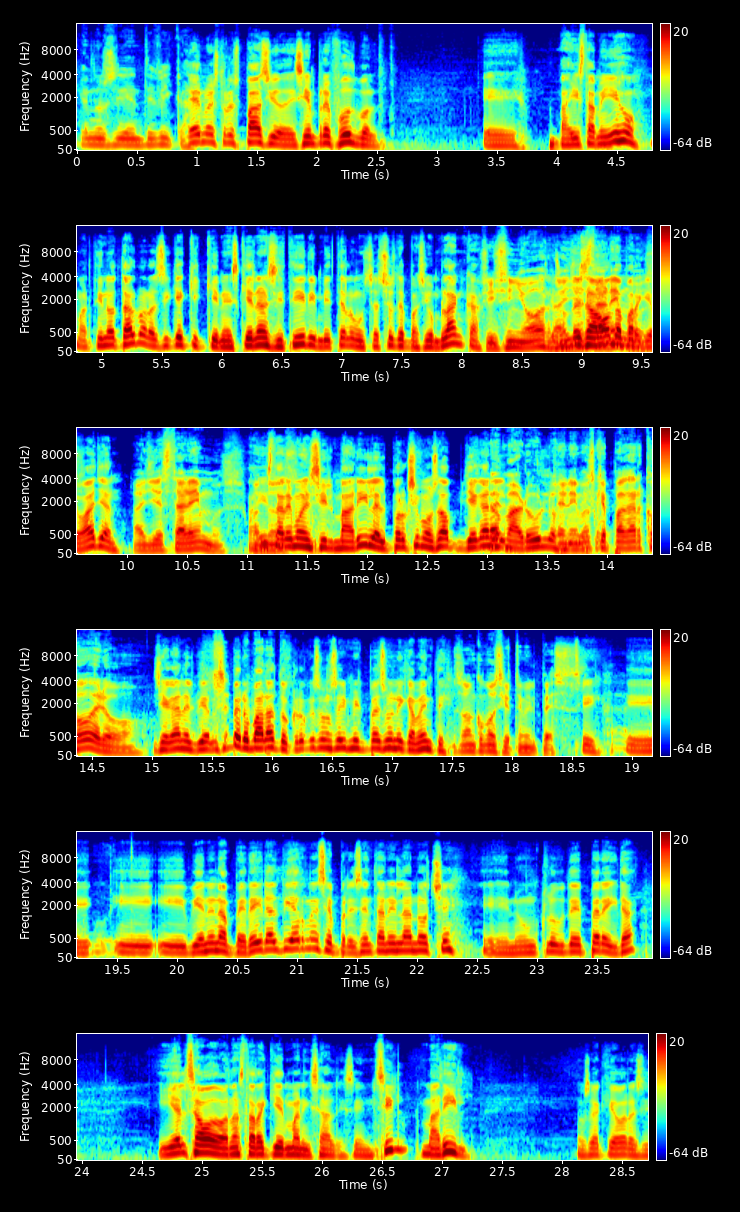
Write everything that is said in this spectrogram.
Que nos identifica. De nuestro espacio de Siempre Fútbol. Eh, ahí está mi hijo, Martín Otálvaro, así que, quienes quieran asistir, invite a los muchachos de Pasión Blanca. Sí, señor. ¿Dónde esa onda para que vayan? Allí estaremos. Ahí estaremos en Silmaril el próximo sábado. Llegan el, Marulo. ¿Tenemos que pagar cover o...? Llegan el viernes, pero barato, creo que son 6 mil pesos únicamente. Son como 7 mil pesos. Sí, eh, y, vienen a Pereira el viernes, se presentan en la noche en un club de Pereira y el sábado van a estar aquí en Manizales, en Silmaril. No sé a qué hora, si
